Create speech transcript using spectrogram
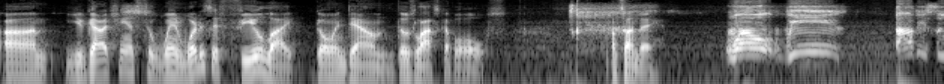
Um, you've got a chance to win. What does it feel like going down those last couple holes on Sunday? Well, we obviously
